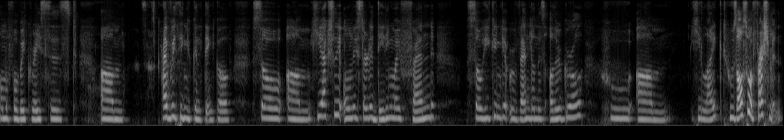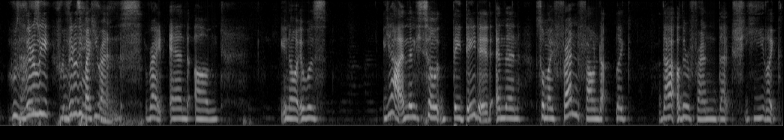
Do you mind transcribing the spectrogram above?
homophobic, racist, um everything you can think of. So um he actually only started dating my friend so he can get revenge on this other girl who um he liked who's also a freshman who's That literally literally my friend. right and um you know it was yeah and then so they dated and then so my friend found like that other friend that she, he like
